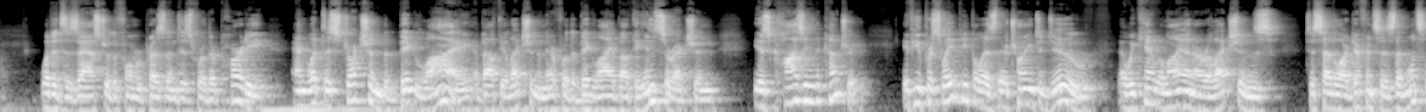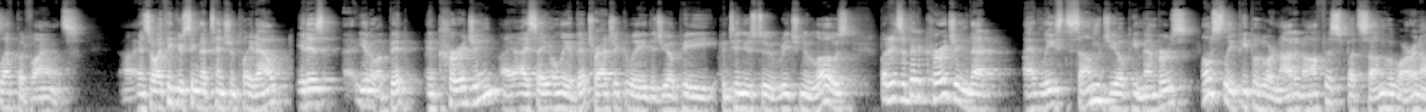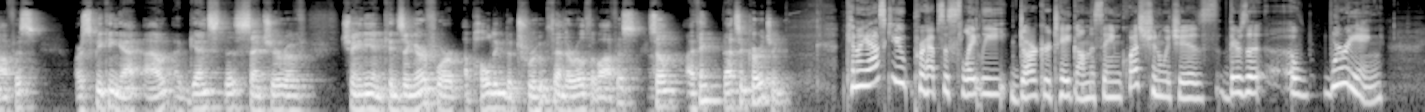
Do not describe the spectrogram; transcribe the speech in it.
what a disaster the former president is for their party, and what destruction the big lie about the election and therefore the big lie about the insurrection is causing the country. If you persuade people, as they're trying to do, that we can't rely on our elections to settle our differences, then what's left but violence? Uh, and so I think you're seeing that tension played out. It is, uh, you know, a bit encouraging. I, I say only a bit. Tragically, the GOP continues to reach new lows, but it's a bit encouraging that at least some GOP members, mostly people who are not in office, but some who are in office, are speaking out against the censure of Cheney and Kinzinger for upholding the truth and their oath of office. So I think that's encouraging. Can I ask you perhaps a slightly darker take on the same question, which is there's a, a worrying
